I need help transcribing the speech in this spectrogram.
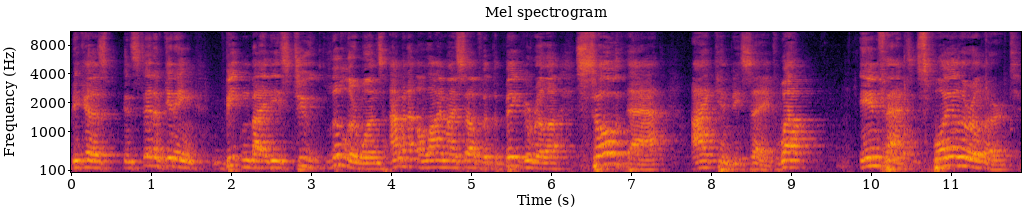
because instead of getting beaten by these two littler ones, I'm going to align myself with the big gorilla so that I can be saved. Well, in fact, spoiler alert,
